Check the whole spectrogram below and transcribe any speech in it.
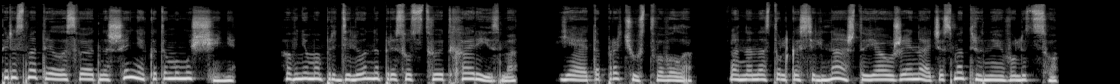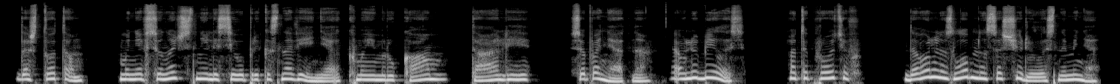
пересмотрела свое отношение к этому мужчине. В нем определенно присутствует харизма. Я это прочувствовала. Она настолько сильна, что я уже иначе смотрю на его лицо. Да что там, мне всю ночь снились его прикосновения к моим рукам, талии. Все понятно. А влюбилась? А ты против? Довольно злобно сощурилась на меня.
